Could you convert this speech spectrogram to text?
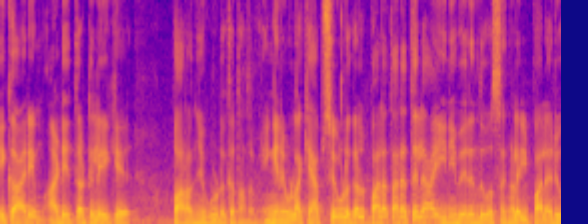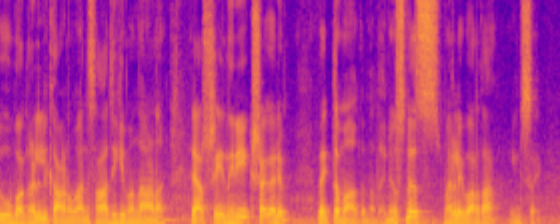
ഇക്കാര്യം അടിത്തട്ടിലേക്ക് പറഞ്ഞു കൊടുക്കുന്നതും. ഇങ്ങനെയുള്ള ക്യാപ്സ്യൂളുകൾ പലതരത്തിലായി ഇനി വരും ദിവസങ്ങളിൽ പല രൂപങ്ങളിൽ കാണുവാൻ സാധിക്കുമെന്നാണ് രാഷ്ട്രീയ നിരീക്ഷകരും വ്യക്തമാക്കുന്നത്. ന്യൂസ് ഡെസ്ക് മലയാളി വാർത്ത ഇൻസൈറ്റ്.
